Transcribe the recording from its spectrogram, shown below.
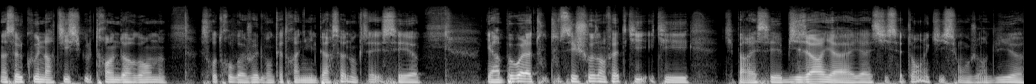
d'un seul coup une artiste ultra underground se retrouve à jouer devant 90 000 personnes donc c'est c'est, euh, il y a un peu voilà tout- toutes ces choses en fait qui qui, qui paraissaient bizarres il y a, il y a 6-7 ans et qui sont aujourd'hui euh,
